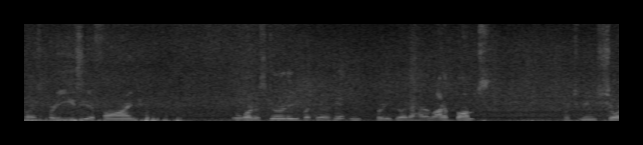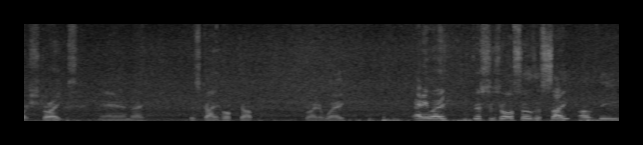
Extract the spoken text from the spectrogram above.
but it's pretty easy to find. The water's dirty, but they're hitting pretty good. I had a lot of bumps, which means short strikes, and I, this guy hooked up right away. Anyway, this is also the site of the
